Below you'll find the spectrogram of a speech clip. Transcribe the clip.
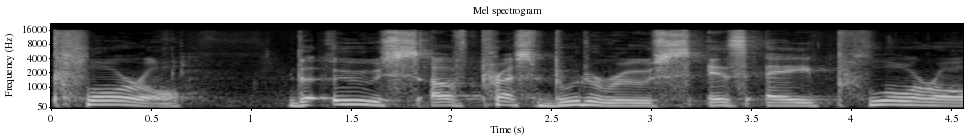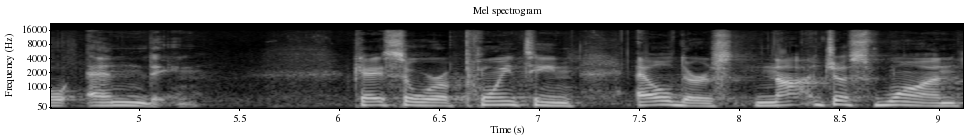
plural. The us of presbyteros is a plural ending. Okay, so we're appointing elders, not just one,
